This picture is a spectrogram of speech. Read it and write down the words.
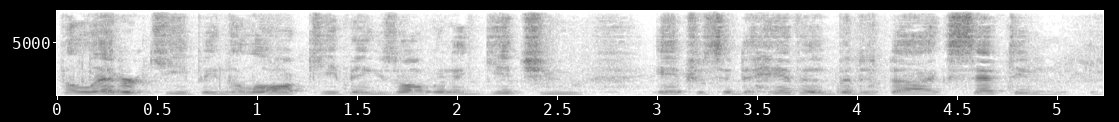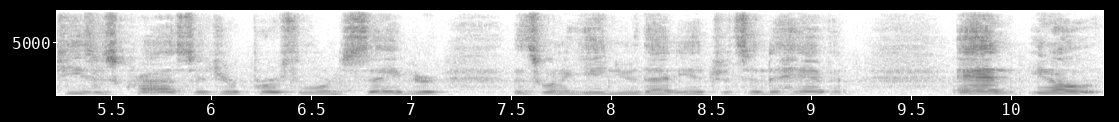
The letter keeping, the law keeping is not going to get you entrance into heaven, but it's by accepting Jesus Christ as your personal Lord and Savior that's going to gain you that entrance into heaven. And, you know,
